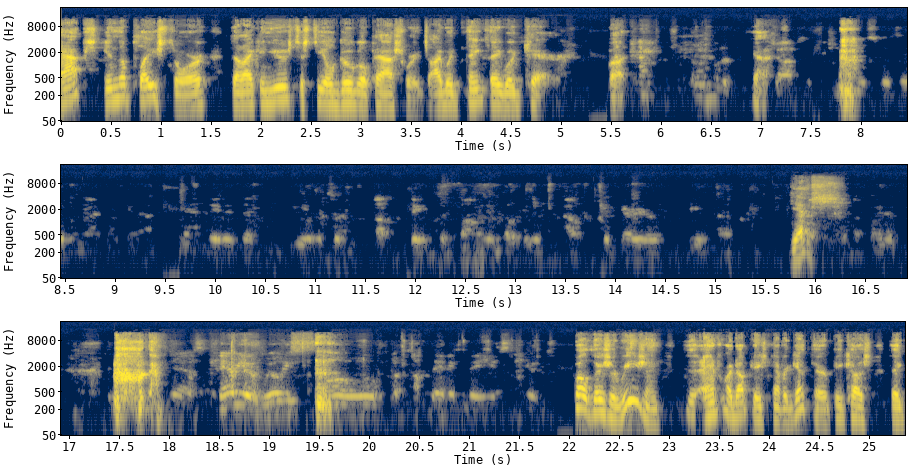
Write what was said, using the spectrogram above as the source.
apps in the Play Store that I can use to steal Google passwords. I would think they would care. But Those were the Yeah. jobs that you used, was they were not gonna mandated that you be able to update the phone and load it out the carrier. being, uh, yes, carrier really slow updating the well, there's a reason the Android updates never get there because the,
